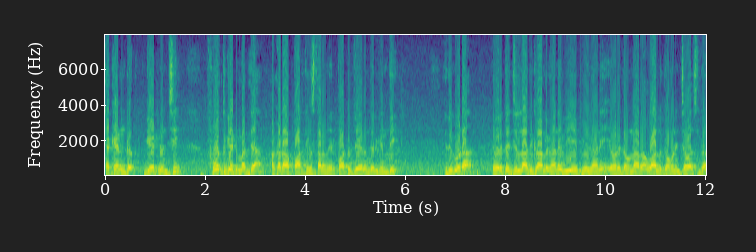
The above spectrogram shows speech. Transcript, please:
సెకండ్ గేట్ నుంచి ఫోర్త్ గేట్ మధ్య అక్కడ పార్కింగ్ స్థలం ఏర్పాటు చేయడం జరిగింది. ఇది కూడా ఎవరైతే జిల్లా అధికారులు కానీ విఐపి కానీ ఎవరైతే ఉన్నారో వాళ్ళు గమనించవలసిందిగా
